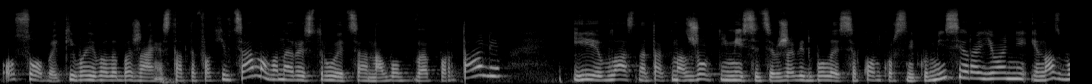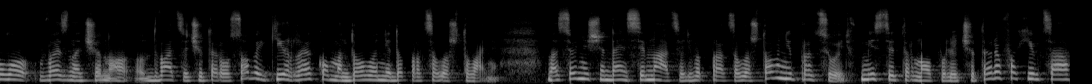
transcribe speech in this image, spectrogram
особи, які виявили бажання стати фахівцями, вони реєструються на веб- веб-порталі. І, власне, так, в нас в жовтні місяці вже відбулися конкурсні комісії районні, і в нас було визначено 24 особи, які рекомендовані до працевлаштування. На сьогоднішній день 17 ви- працевлаштовані працюють в місті Тернополі 4 фахівця,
